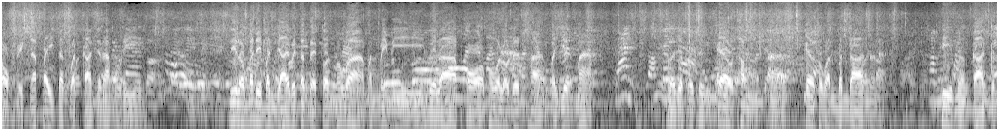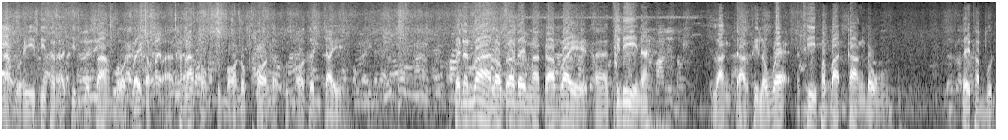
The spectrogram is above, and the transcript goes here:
ตกอีกนะไปจังหวัดกาญจนบุรี นี่เราไม่ได้บรรยายไว้ตั้งแต่ต้นเพราะว่ามันไม่มีเวลาพอ เพราะว่าเราเดินทางไปเยอะมาก เราจะไปถึงแก้วถ้ำแก้วสวรรค์บันดาลนั่นนะ ที่เมืองกาญจนบุรีที่ท่านอาจินไปสร้างโบสถ์ไว้กับคณะของคุณหมอนพพรกับคุณหมอเตือนใจ เป็นนั้นว่าเราก็ได้มากราบไหว้ที่นี่นะ หลังจากที่เราแวะที่พระบาทกลางดง ได้ทำบุญ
